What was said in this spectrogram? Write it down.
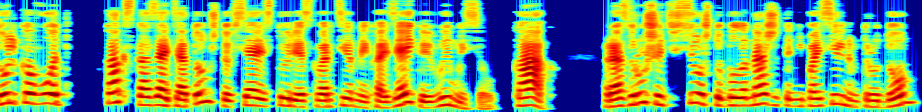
Только вот, как сказать о том, что вся история с квартирной хозяйкой вымысел? Как? Разрушить все, что было нажито непосильным трудом?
